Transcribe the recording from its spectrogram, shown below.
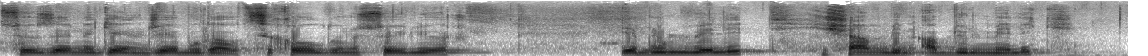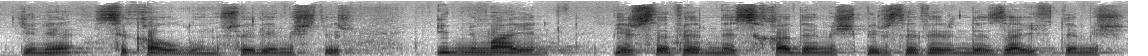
sözlerine gelince Ebu Davud sıka olduğunu söylüyor. Ebul Velid, Hişam bin Abdülmelik yine sıka olduğunu söylemiştir. İbn-i Mayin bir seferinde sıka demiş, bir seferinde zayıf demiş.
